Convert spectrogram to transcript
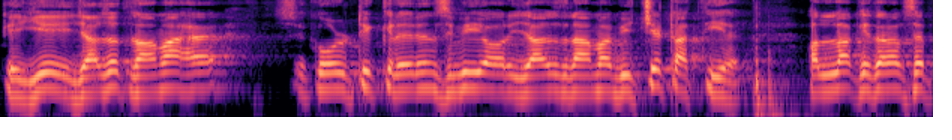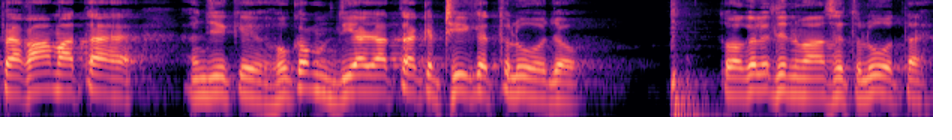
کہ یہ اجازت نامہ ہے، سیکورٹی کلیئرنس بھی اور اجازت نامہ بھی چٹ آتی ہے۔ اللہ کی طرف سے پیغام آتا ہے ہاں جی کہ حکم دیا جاتا ہے کہ ٹھیک ہے، طلوع ہو جاؤ۔ تو اگلے دن وہاں سے طلوع ہوتا ہے۔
